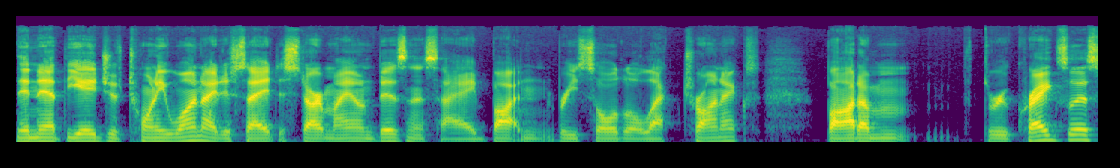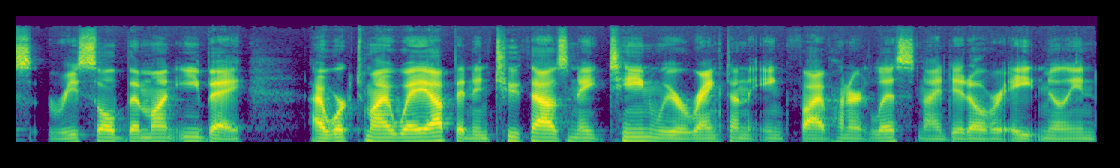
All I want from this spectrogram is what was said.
Then at the age of 21, I decided to start my own business. I bought and resold electronics, bought them through Craigslist, resold them on eBay. I worked my way up, and in 2018, we were ranked on the Inc. 500 list, and I did over $8 million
